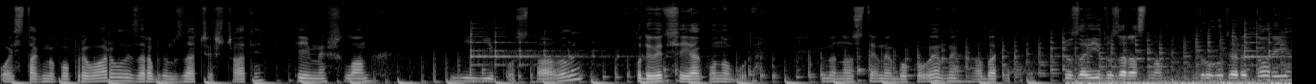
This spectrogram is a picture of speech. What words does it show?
Ось так ми поприварювали, зараз будемо зачищати. Такий ми шланг її поставили. Подивитися, як воно буде. Іменно з тими боковими габаритами. Заїду зараз на другу територію.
